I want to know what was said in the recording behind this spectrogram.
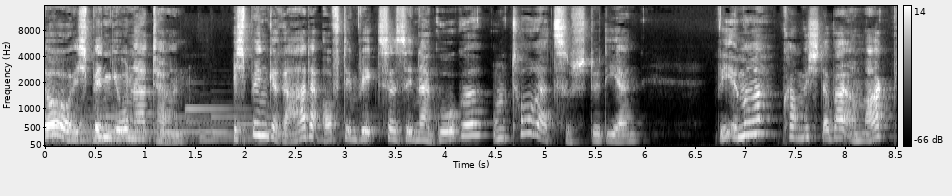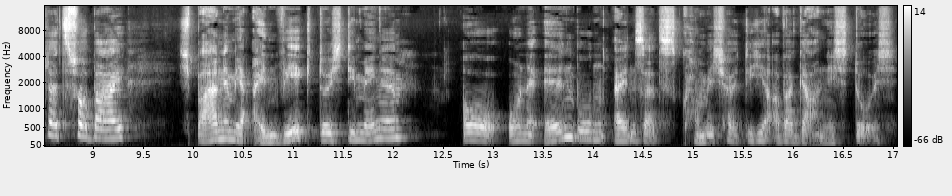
Hallo, ich bin Jonathan. Ich bin gerade auf dem Weg zur Synagoge, um Tora zu studieren. Wie immer komme ich dabei am Marktplatz vorbei. Ich bahne mir einen Weg durch die Menge. Oh, ohne Ellenbogeneinsatz komme ich heute hier aber gar nicht durch.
